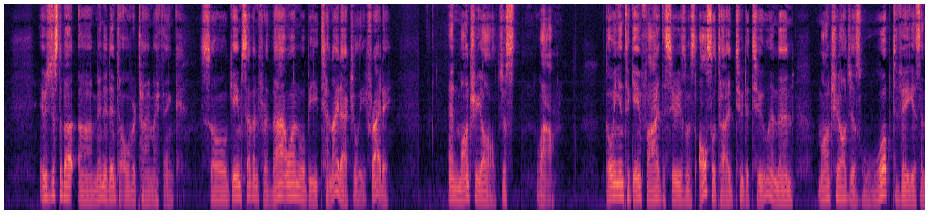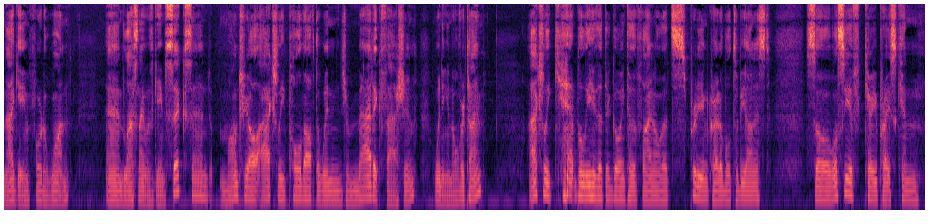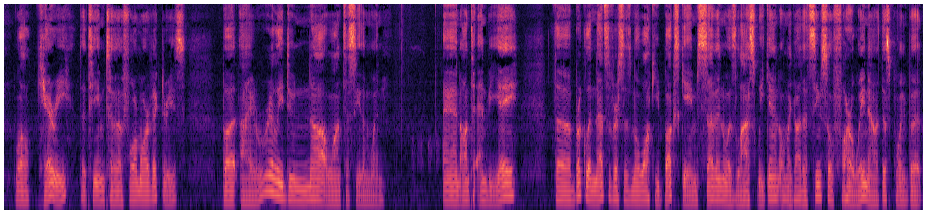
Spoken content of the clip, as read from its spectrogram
It was just about a minute into overtime, I think. So, game seven for that one will be tonight, actually, Friday. And Montreal, just wow. Going into game five, the series was also tied two to two, and then Montreal just whooped Vegas in that game four to one. And last night was game six, and Montreal actually pulled off the win in dramatic fashion, winning in overtime. I actually can't believe that they're going to the final. That's pretty incredible, to be honest. So we'll see if Carey Price can, well, carry the team to four more victories but I really do not want to see them win. And on to NBA. The Brooklyn Nets versus Milwaukee Bucks game 7 was last weekend. Oh my god, that seems so far away now at this point, but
